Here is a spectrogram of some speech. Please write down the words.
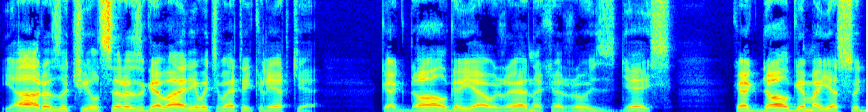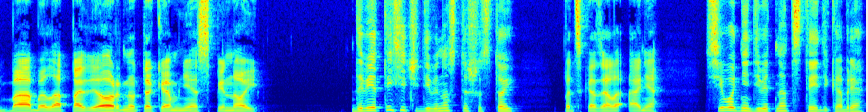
Я разучился разговаривать в этой клетке. Как долго я уже нахожусь здесь, как долго моя судьба была повернута ко мне спиной. 2096, подсказала Аня. Сегодня 19 декабря.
